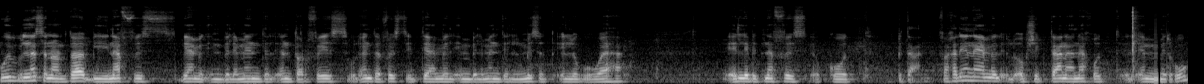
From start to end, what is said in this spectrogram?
وال listener ده بينفذ بيعمل implement ال interface وال interface دي بتعمل implement ال method اللي جواها اللي بتنفذ الكود بتاعنا. فخلينا نعمل ال object بتاعنا هناخد ال mTrue ال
